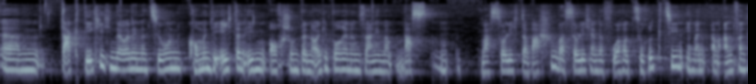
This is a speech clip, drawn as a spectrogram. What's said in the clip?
Ähm, tagtäglich in der Ordination kommen die Eltern eben auch schon bei Neugeborenen und sagen immer, was, was soll ich da waschen, was soll ich an der Vorhaut zurückziehen? Ich meine, am Anfang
